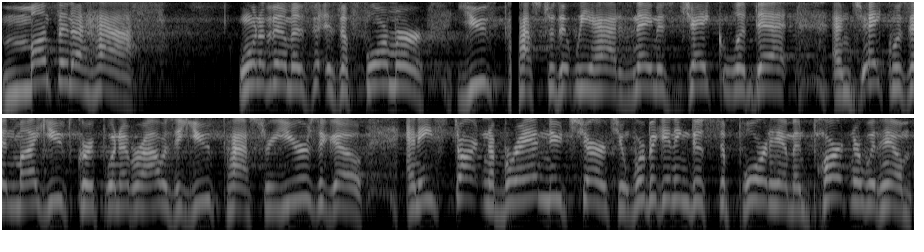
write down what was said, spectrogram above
month and a half. One of them is, is, a former youth pastor that we had. His name is Jake Ledette. And Jake was in my youth group whenever I was a youth pastor years ago. And he's starting a brand new church, and we're beginning to support him and partner with him.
